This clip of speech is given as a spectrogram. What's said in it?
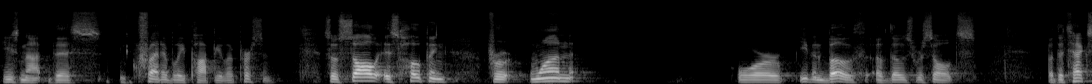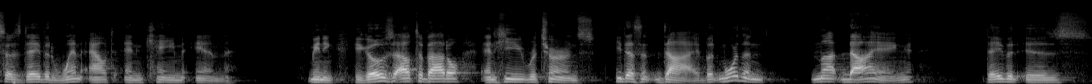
He's not this incredibly popular person. So Saul is hoping for one or even both of those results but the text says David went out and came in, meaning he goes out to battle and he returns. He doesn't die, but more than not dying, David is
